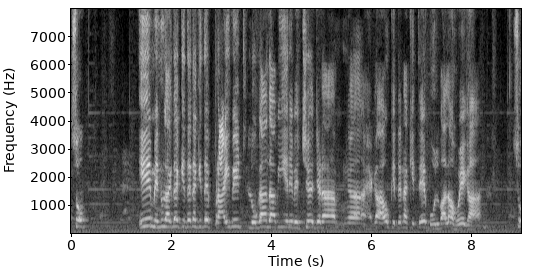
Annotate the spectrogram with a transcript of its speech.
ਸੋ ਇਹ ਮੈਨੂੰ ਲੱਗਦਾ ਕਿਤੇ ਨਾ ਕਿਤੇ ਪ੍ਰਾਈਵੇਟ ਲੋਕਾਂ ਦਾ ਵੀ ਇਹਦੇ ਵਿੱਚ ਜਿਹੜਾ ਹੈਗਾ, ਉਹ ਕਿਤੇ ਨਾ ਕਿਤੇ ਬੋਲਬਾਲਾ ਹੋਏਗਾ। ਸੋ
